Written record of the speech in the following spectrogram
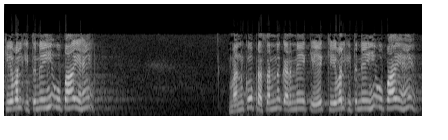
केवल इतने ही उपाय हैं? मन को प्रसन्न करने के केवल इतने ही उपाय हैं?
